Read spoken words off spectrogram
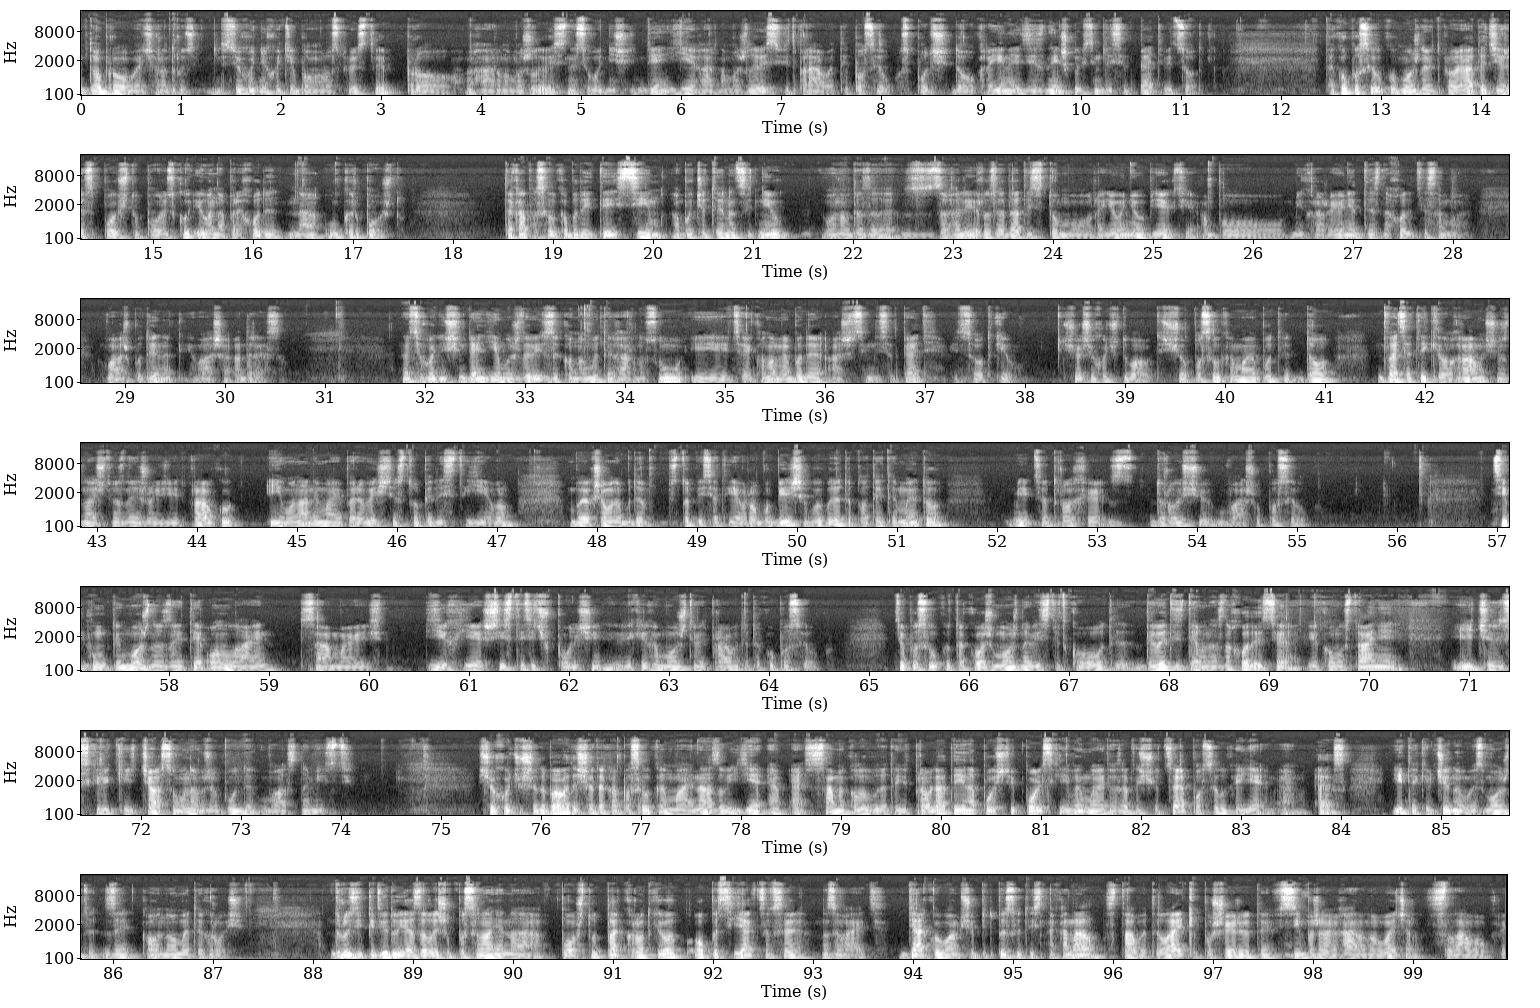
Доброго вечора, друзі. Сьогодні хотів би вам розповісти про гарну можливість. На сьогоднішній день є гарна можливість відправити посилку з Польщі до України зі знижкою 75%. Таку посилку можна відправляти через почту польську і вона приходить на Укрпошту. Така посилка буде йти 7 або 14 днів. Вона буде взагалі розглядатись в тому районі, об'єкті або мікрорайоні, де знаходиться саме ваш будинок і ваша адреса. На сьогоднішній день є можливість зекономити гарну суму, і ця економія буде аж 75%. Що ще хочу додати, що посилка має бути до 20 кг, що значно знижує відправку, і вона не має перевищити 150 євро. Бо якщо вона буде 150 євро або більше, ви будете платити мито, і це трохи дорожче вашу посилку. Ці пункти можна знайти онлайн. Саме їх є 6 тисяч в Польщі, в яких ви можете відправити таку посилку. Цю посилку також можна відслідковувати, дивитись, де вона знаходиться, в якому стані, і через скільки часу вона вже буде у вас на місці. Що хочу ще додати, що така посилка має назву ЄМС. Саме коли будете відправляти її на пошті польській, ви маєте знати, що це посилка ЄМС, і таким чином ви зможете зекономити гроші. Друзі, під відео я залишу посилання на пошту та короткий опис, як це все називається. Дякую вам, що підписуєтесь на канал, ставите лайки, поширюєте. Всім бажаю гарного вечора. Слава Україні!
